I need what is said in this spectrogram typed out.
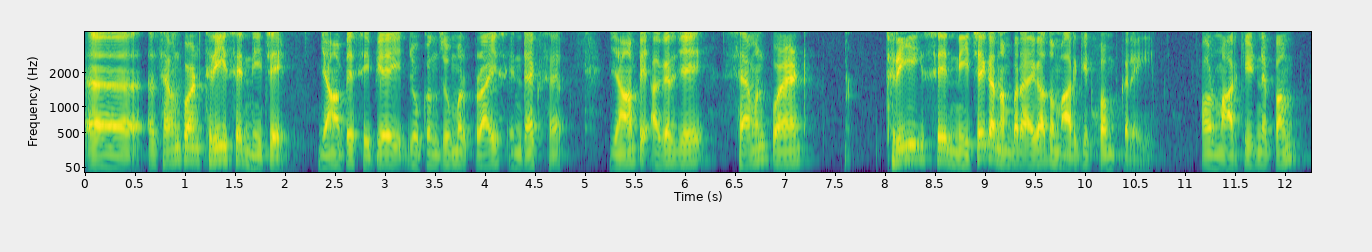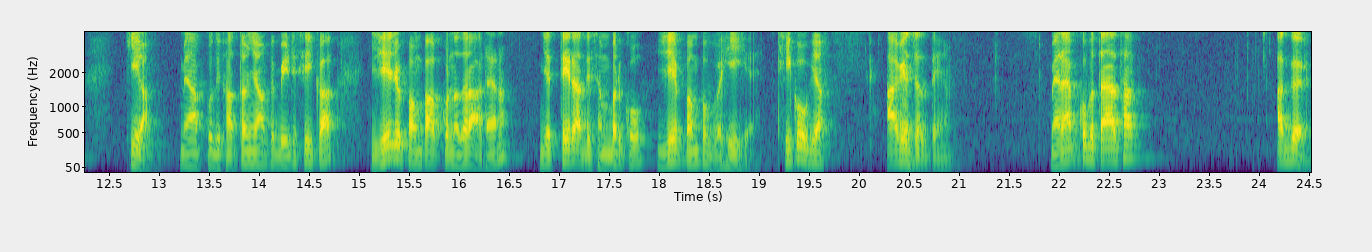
seven point three से नीचे यहाँ पे सीपीआई जो कंज्यूमर प्राइस इंडेक्स है, यहाँ पे अगर ये सेवन पॉइंट थ्री से नीचे का नंबर आएगा तो मार्केट पंप करेगी। और मार्केट ने पंप किया। मैं आपको दिखाता हूँ यहाँ पे बी का। ये जो पंप आपको नज़र आ रहा है ना, ये तेरह दिसंबर को ये पंप वही है। ठीक हो गया? आगे चलते हैं। मैंने आपको बताया था अगर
